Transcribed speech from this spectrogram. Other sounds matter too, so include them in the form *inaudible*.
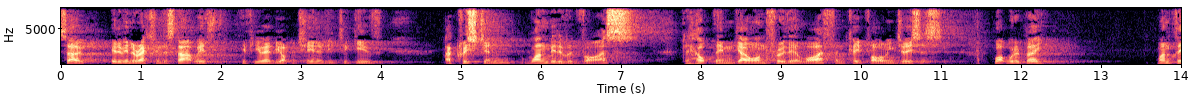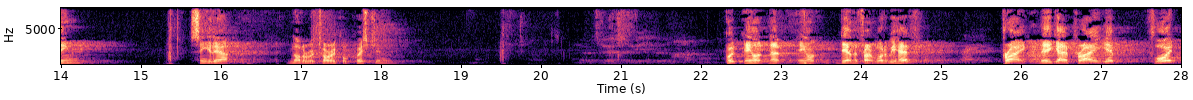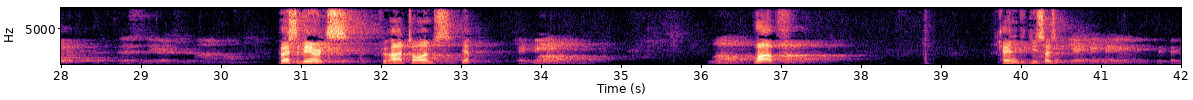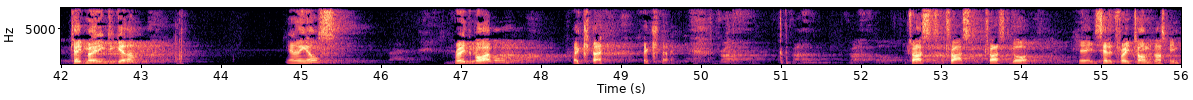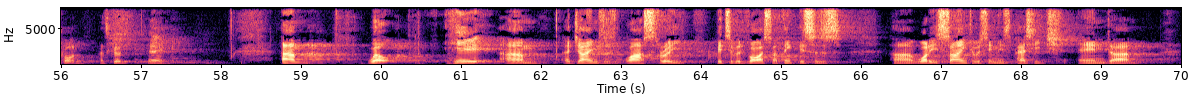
So, a bit of interaction to start with. If you had the opportunity to give a Christian one bit of advice to help them go on through their life and keep following Jesus, what would it be? One thing? Sing it out. Not a rhetorical question. Put, hang on, no, hang on. Down the front, what do we have? Pray. There you go, pray. Yep. Floyd? Perseverance through hard times. Yep. Keep meeting. Love. Love. Keenan, did you say something? Yeah, keep meeting with people. Keep meeting together. Anything else? Read the Bible? Okay, *laughs* okay. Trust. Trust. Trust God. Trust, trust, trust God. Yeah, you said it three times. Must be important. That's good. Yeah. Um, well, here um, James's last three bits of advice. I think this is uh, what he's saying to us in this passage, and um,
